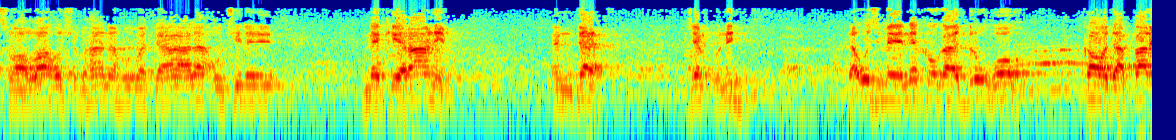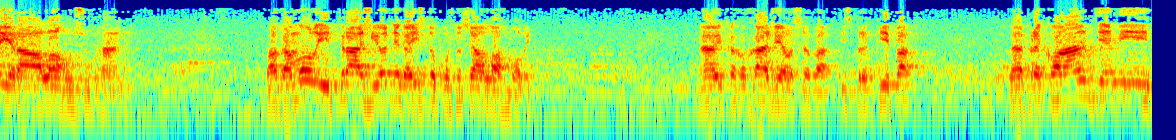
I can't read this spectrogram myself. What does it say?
su Allahu subhanahu wa ta'ala ujili nakirani endad jam'u nid da uzme nekoga drugog kao da parira Allahu subhanahu pa ga moli i traži od njega isto ko što se Allah moli. Na, kako kaže osoba ispred kipa. Da preko ante mi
